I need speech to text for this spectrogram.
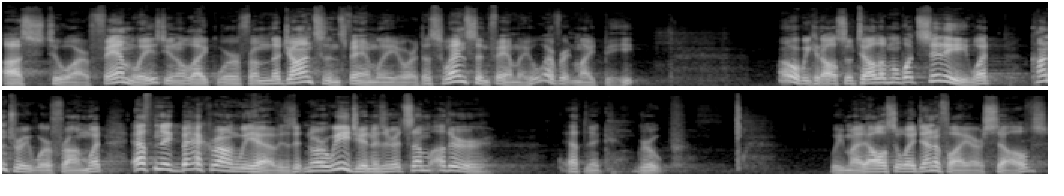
us to our families, you know, like we're from the Johnsons family or the Swenson family, whoever it might be. Or we could also tell them what city, what country we're from, what ethnic background we have. Is it Norwegian? Is it some other ethnic group? We might also identify ourselves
